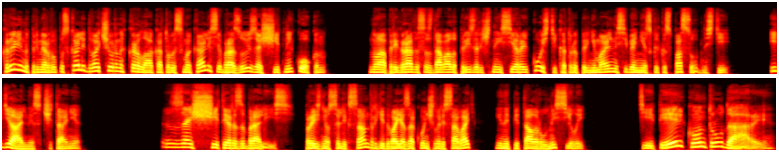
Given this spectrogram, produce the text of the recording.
Крылья, например, выпускали два черных крыла, которые смыкались, образуя защитный кокон. Ну а преграда создавала призрачные серые кости, которые принимали на себя несколько способностей. Идеальное сочетание. «С защитой разобрались», — произнес Александр, едва я закончил рисовать и напитал руны силой. «Теперь контрудары.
